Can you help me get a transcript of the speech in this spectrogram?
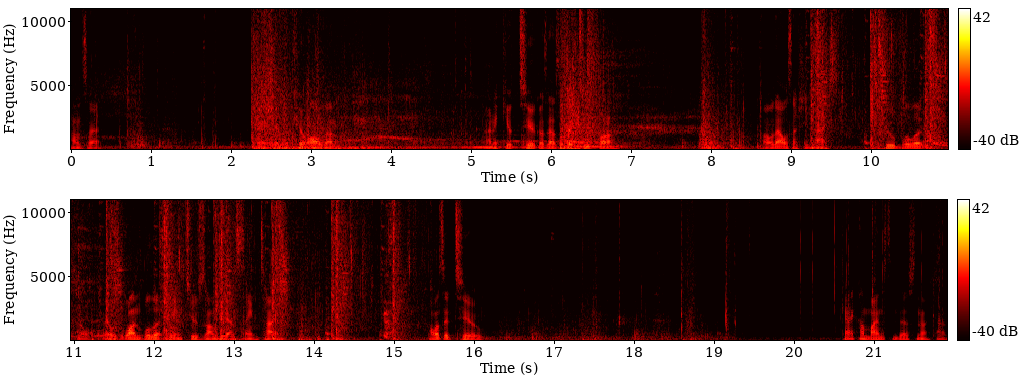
On set. Can't able to kill all of them. I only killed two because that was a bit too far. Oh, that was actually nice. Two bullets? No, it was one bullet hitting two zombies at the same time. Or was it two? Can I combine this and this? No, I can't.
